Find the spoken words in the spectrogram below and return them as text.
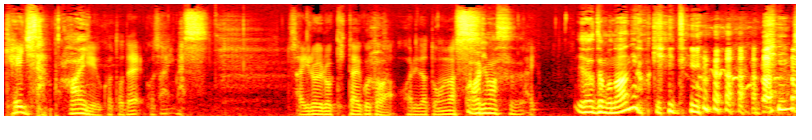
啓二さんとはいいうことでございます。さあいろいろ聞きたいことは終わりだと思います。あります。はい。いや、でも何を聞いていい 緊張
